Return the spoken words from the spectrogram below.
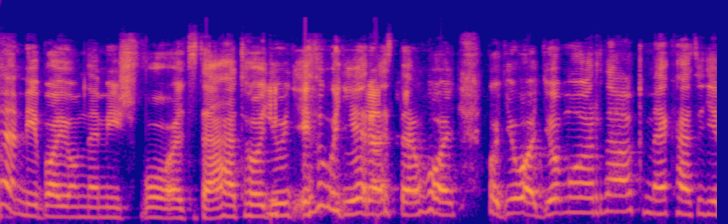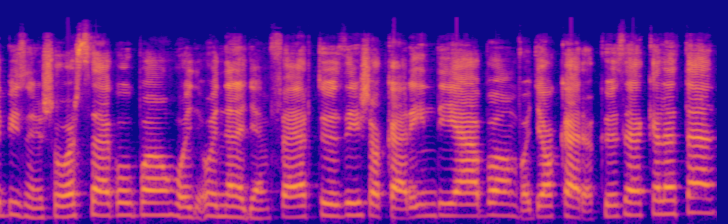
semmi bajom nem is volt. Tehát, hogy úgy, én úgy éreztem, hogy, hogy jó a gyomornak, meg hát ugye bizonyos országokban, hogy, hogy ne legyen fertőzés, akár Indiában, vagy akár a közel-keleten,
